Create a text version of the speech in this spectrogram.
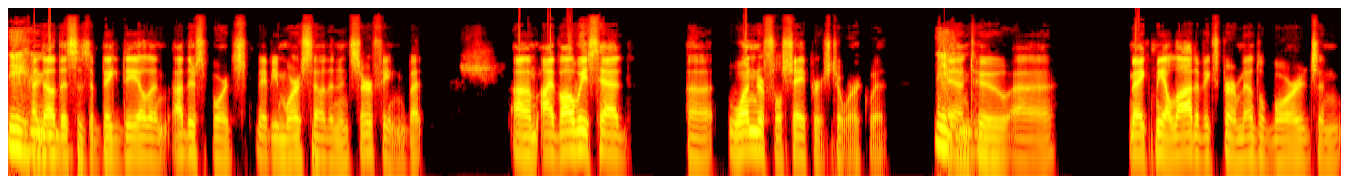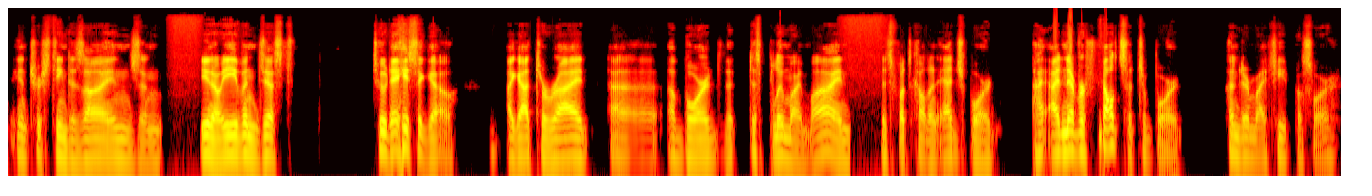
Mm-hmm. I know this is a big deal in other sports, maybe more so than in surfing, but um, I've always had uh, wonderful shapers to work with mm-hmm. and who uh, make me a lot of experimental boards and interesting designs. And, you know, even just two days ago, I got to ride uh, a board that just blew my mind. It's what's called an edge board. I, I never felt such a board under my feet before.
